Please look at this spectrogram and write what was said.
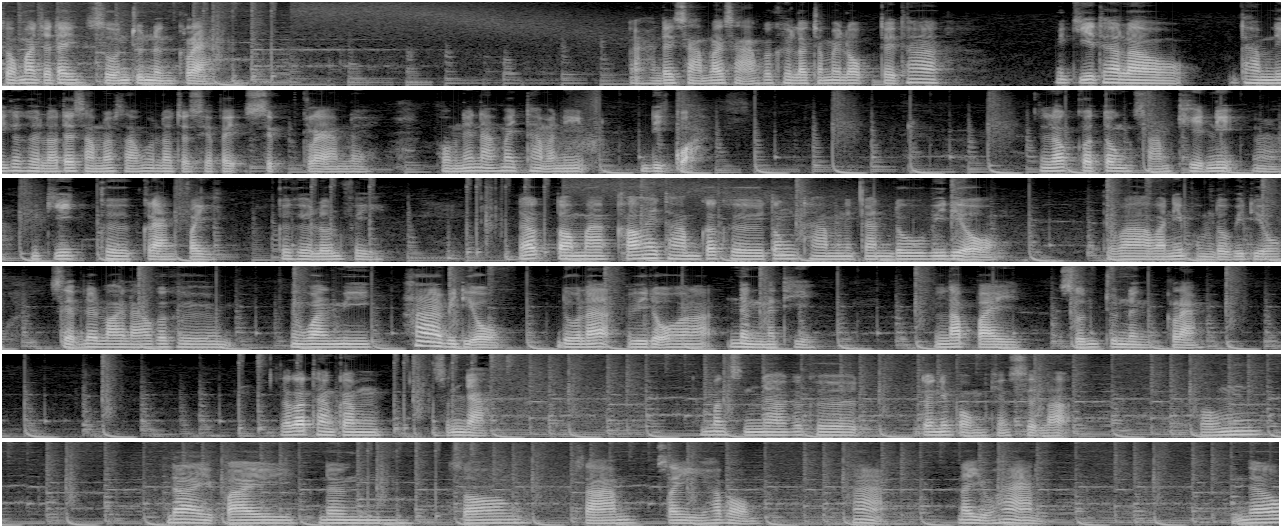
สมมติจะได้ 0.1แกล ได้ 303 ก็คือเราจะไม่ลบ แต่ถ้าเมื่อกี้ถ้าเราทำนี้ก็คือเราได้303คือเราจะเสียไป 10แกรมเลย ผมแนะนำให้ทำอันนี้ดีกว่า แล้วก็ตรง 3 ขีดนี่อ่าเมื่อกี้คือแกรนฟรีก็คือล้นฟรีแล้วต่อมาเขาให้ทำก็คือต้องทำในการดูวิดีโอ แต่ว่าวันนี้ผมดูวิดีโอเสร็จเรียบร้อยแล้วก็คือ 1 วันมี 5 วิดีโอ ดูละวิดีโอละ 1 นาที รับไป 0.1 กรัม แล้วก็ทำคำสัญญามันสัญญาก็คือตัวนี้ผมเขียนเสร็จละ ผมได้ไป 1 2 3 4 ครับผม 5 ได้อยู่ 5 อัน แล้ว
